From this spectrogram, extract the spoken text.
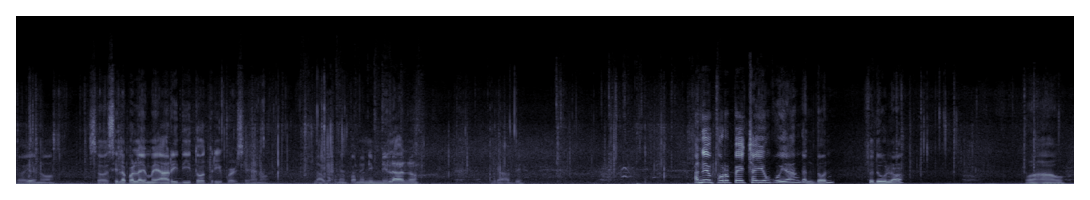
So, ayun oh. So, sila pala yung may-ari dito, trippers. Ayan oh. Lawak ng pananim nila, no? Grabe. Ano yung puro pecha yung kuya hanggang doon? Sa dulo? Wow.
